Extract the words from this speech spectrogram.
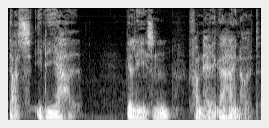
Das Ideal. Gelesen von Helga Heinold.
